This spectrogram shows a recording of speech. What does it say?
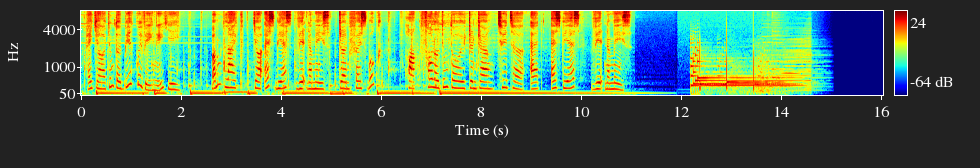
Hãy cho chúng tôi biết quý vị nghĩ gì. Bấm like cho SBS Vietnamese trên Facebook hoặc follow chúng tôi trên trang Twitter at SBS Vietnamese.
